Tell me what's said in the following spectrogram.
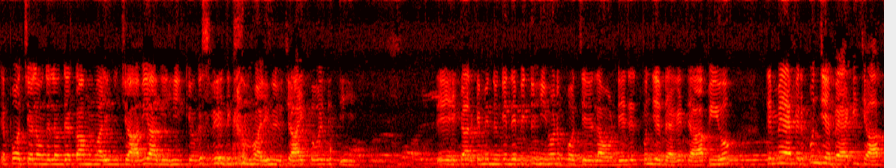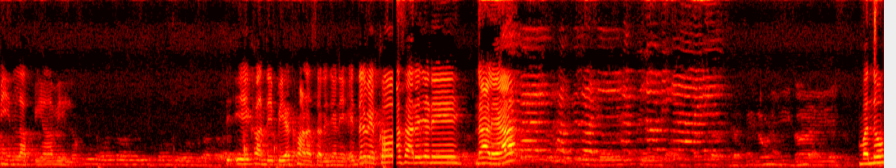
ਤੇ ਪੋਚੇ ਲਾਉਂਦੇ ਲਾਉਂਦੇ ਕੰਮ ਵਾਲੀ ਨੂੰ ਚਾਹ ਵੀ ਆ ਗਈ ਸੀ ਕਿਉਂਕਿ ਸਵੇਰ ਦੀ ਕੰਮ ਵਾਲੀ ਨੂੰ ਚਾਹ ਇੱਕ ਵਜੇ ਦਿੱਤੀ ਸੀ। ਤੇ ਇਹ ਕਰਕੇ ਮੈਨੂੰ ਕਹਿੰਦੇ ਵੀ ਤੁਸੀਂ ਹੁਣ ਪੋਚੇ ਲਾਉਣ ਦੇ ਤੇ ਪੁੰਜੇ ਬਹਿ ਕੇ ਚਾਹ ਪੀਓ ਤੇ ਮੈਂ ਫਿਰ ਪੁੰਜੇ ਬਹਿ ਕੇ ਚਾਹ ਪੀਣ ਲੱਗ ਪਈ ਆ ਵੇਖ ਲਓ। ਤੇ ਇਹ ਖਾਂਦੇ ਪਏ ਆ ਖਾਣਾ ਸਾਰੇ ਜਣੇ। ਇੱਧਰ ਵੇਖੋ ਸਾਰੇ ਜਣੇ ਨਾਲਿਆ ਮਨੂ?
